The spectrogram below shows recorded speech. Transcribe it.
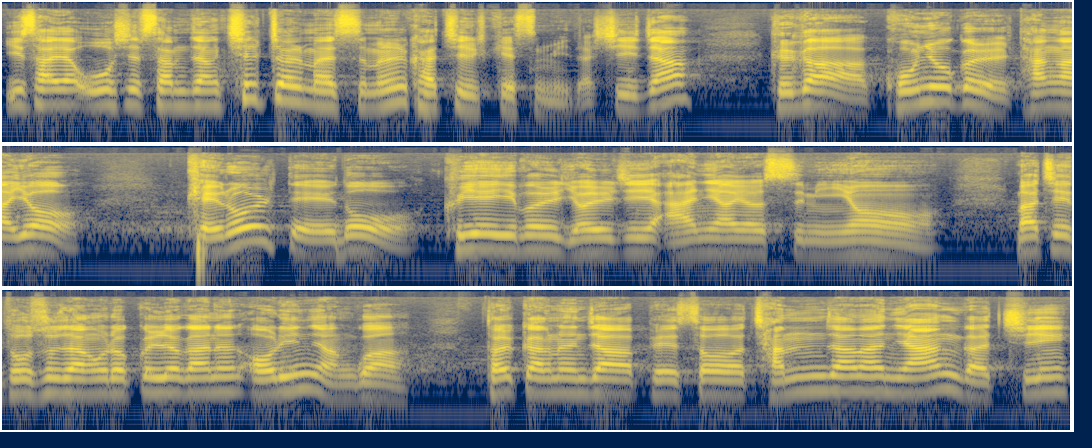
이사야 53장 7절 말씀을 같이 읽겠습니다. 시작. 그가 곤욕을 당하여 괴로울 때에도 그의 입을 열지 아니하였음이요 마치 도수장으로 끌려가는 어린 양과 덜 깎는 자 앞에서 잠잠한 양 같이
